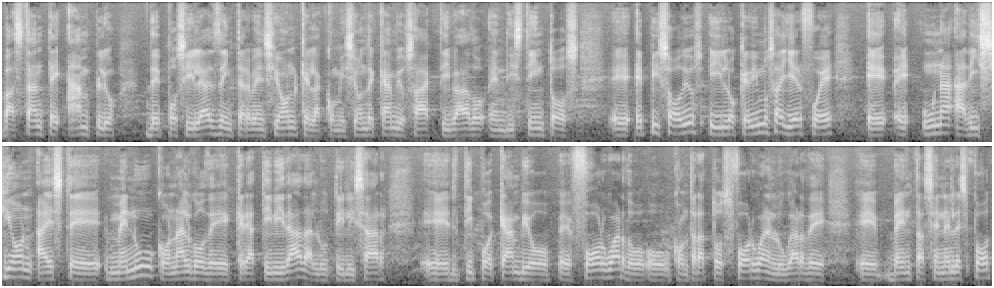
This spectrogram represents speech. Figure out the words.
bastante amplio de posibilidades de intervención que la Comisión de Cambios ha activado en distintos episodios y lo que vimos ayer fue una adición a este menú con algo de creatividad al utilizar el tipo de cambio forward o o contratos forward en lugar de eh, ventas en el spot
